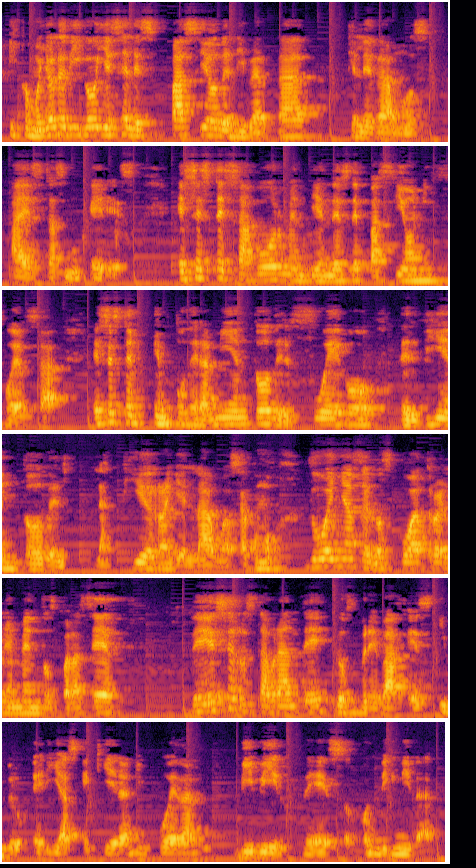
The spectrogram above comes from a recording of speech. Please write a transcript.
Y como yo le digo, y es el espacio de libertad que le damos a estas mujeres. Es este sabor, ¿me entiendes?, de pasión y fuerza. Es este empoderamiento del fuego, del viento, de la tierra y el agua. O sea, como dueñas de los cuatro elementos para hacer de ese restaurante los brebajes y brujerías que quieran y puedan vivir de eso con dignidad.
